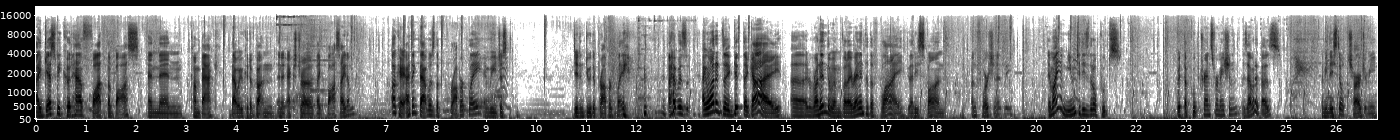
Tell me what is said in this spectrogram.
I guess we could have fought the boss and then come back. That way we could have gotten an, an extra, like, boss item. Okay, I think that was the proper play, and we just didn't do the proper play. I was I wanted to get the guy uh, and run into him, but I ran into the fly that he spawned, unfortunately. Am I immune to these little poops? With the poop transformation? Is that what it does? I mean, they still charge at me.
